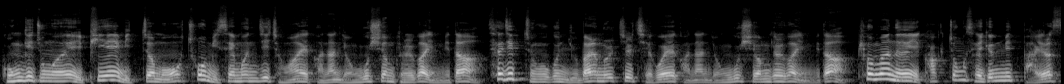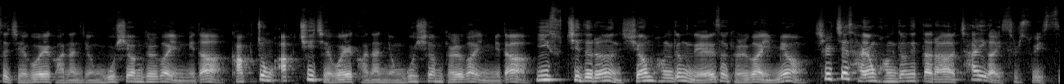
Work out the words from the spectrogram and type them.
공기 중의 PM 2.5 초미세먼지 정화에 관한 연구 시험 결과입니다. 새집 증후군 유발 물질 제거에 관한 연구 시험 결과입니다. 표면의 각종 세균 및 바이러스 제거에 관한 연구 시험 결과입니다. 각종 악취 제거에 관한 연구 시험 결과입니다. 이 수치들은 시험 환경 내에서 결과이며 실제 사용 환경에 따라 차이가 있을 수 있습니다.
